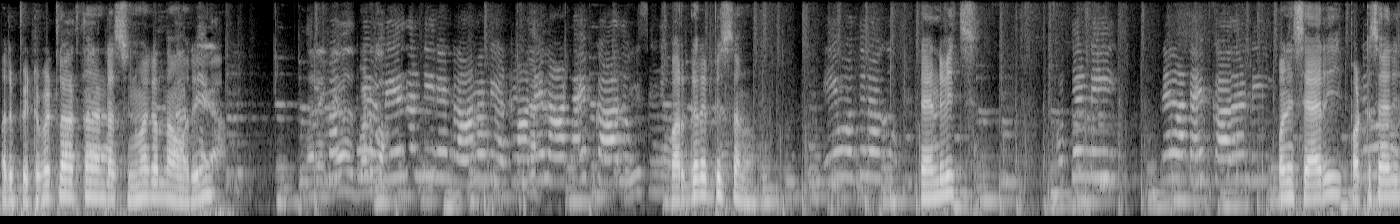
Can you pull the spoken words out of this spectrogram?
మరి పెట్ట పెట్టలు ఆడతానంట సినిమాకి వెళ్దాం మరి? లేదండి నేను రానండి అట్లానే నా బర్గర్ ఇప్పిస్తాను. శాండ్విచ్? కొన్ని శారీ పట్టు శారీ?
